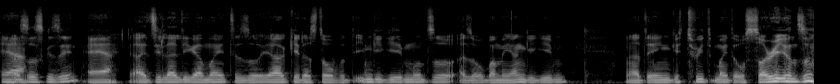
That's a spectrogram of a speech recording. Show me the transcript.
Ja. Hast du das gesehen? ja, ja. Als die La Liga meinte, so, ja, okay, das Tor wird ihm gegeben und so, also Aubameyang gegeben. Dann hat er ihn getweetet, meinte, oh, sorry und so.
